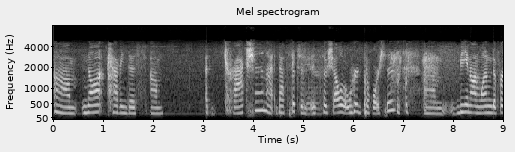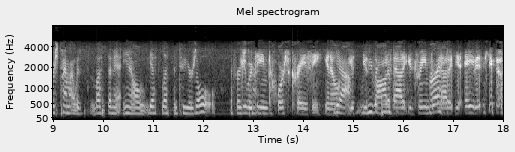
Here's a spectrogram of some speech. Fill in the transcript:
um, not having this. Um, attraction I, that's such a it's so shallow a word to horses um being on one the first time i was less than a, you know yes less than two years old the first You were time. deemed horse crazy, you know. Yeah, You, you we thought deemed- about it, you dreamed Right. about it, you ate it, you know.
